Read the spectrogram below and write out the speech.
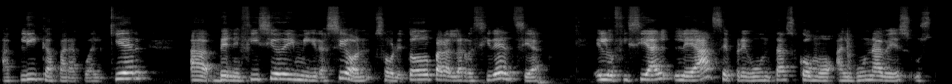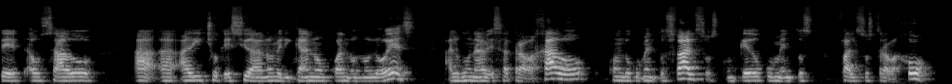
aplica para cualquier ah, beneficio de inmigración, sobre todo para la residencia, el oficial le hace preguntas como alguna vez usted ha usado, ha dicho que es ciudadano americano cuando no lo es, alguna vez ha trabajado con documentos falsos, con qué documentos falsos trabajó.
